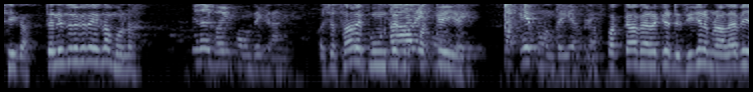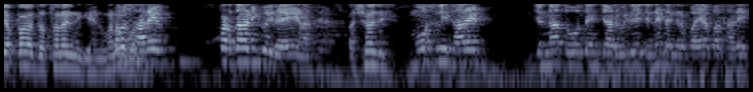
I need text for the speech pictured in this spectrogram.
ਠੀਕ ਆ। ਤੇ ਨਹੀਂ ਤੇ ਫਿਰ ਇਹਦਾ ਮੁੱਲ? ਇਹਦਾ ਵੀ ਬਾਈ ਫੋਨ ਤੇ ਕਰਾਂਗੇ। ਅੱਛਾ ਸਾਰੇ ਫੋਨ ਤੇ ਸਾਰੇ ਫਿਰ ਪੱਕੇ ਹੀ ਹੈ ਤੇ, ਪੱਕੇ ਫੋਨ ਤੇ ਹੀ ਆਪਣੇ। ਪੱਕਾ ਫਿਰ ਕੇ ਡਿਸੀਜਨ ਬਣਾ ਲਿਆ ਵੀ ਆਪਾਂ ਦੱਸਣਾ ਨਹੀਂ ਕਿਸੇ ਨੂੰ ਹਨਾ ਉਹ ਸਾਰੇ ਪਰਦਾ ਨਹੀਂ ਕੋਈ ਰਹਿ ਜਾਣਾ ਫਿਰ। ਅੱਛਾ ਜੀ। ਮੋਸਟਲੀ ਸਾਰੇ ਜਿੰਨਾ ਦੋ ਤਿੰਨ ਚਾਰ ਵੀਡੀਓ ਜਿੰਨੇ ਡੰਗਰ ਪਾਏ ਆਪਾਂ ਸਾਰੇ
